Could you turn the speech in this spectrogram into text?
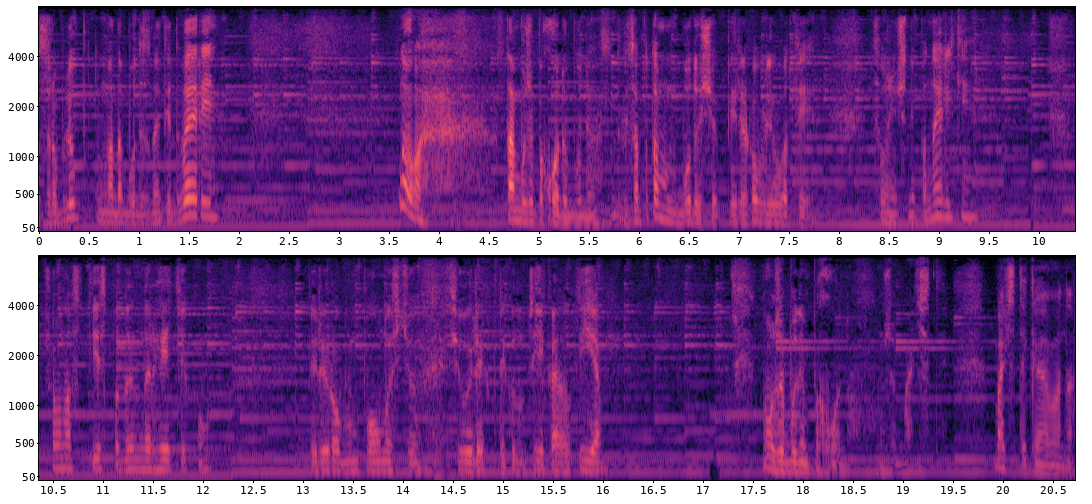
Зроблю, потім треба буде знайти двері. Ну, там уже по ходу буду. дивитися. А потім буду ще перероблювати сонячні панельки, що у нас тут є під енергетику. Переробимо повністю всю електрику, тут яка тут є. Ну, вже будемо по ходу, вже бачите. Бачите, яка вона.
